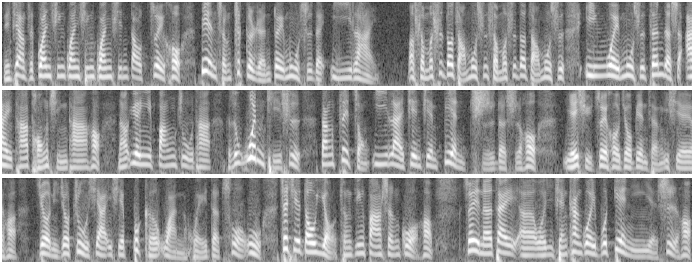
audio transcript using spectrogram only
你这样子关心关心关心，到最后变成这个人对牧师的依赖。啊，什么事都找牧师，什么事都找牧师，因为牧师真的是爱他、同情他，哈，然后愿意帮助他。可是问题是，当这种依赖渐渐变质的时候，也许最后就变成一些哈，就你就铸下一些不可挽回的错误，这些都有曾经发生过，哈。所以呢，在呃，我以前看过一部电影，也是哈，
